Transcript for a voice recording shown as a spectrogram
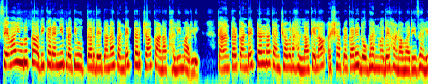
सेवानिवृत्त अधिकाऱ्यांनी प्रतिउत्तर देताना कंडक्टरच्या कानाखाली मारली. त्यानंतर कंडक्टरनं त्यांच्यावर हल्ला केला. अशा प्रकारे दोघांमध्ये हाणामारी झाली.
